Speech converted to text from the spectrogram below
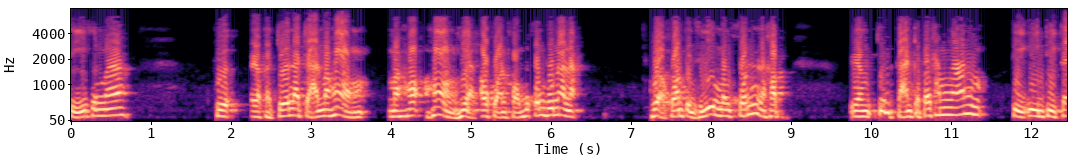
สีขึ้นมาเพื่อแล้วก็เชิญอาจารย์มาห้องมาห้องห้องเหียกเอาขวัญของบุคคลผู้นั้นน่ะ เพื่อความเป็นสิริมงคลนะครับอย่างเช่นการจะไปทำงานที่อื่นที่ไกล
